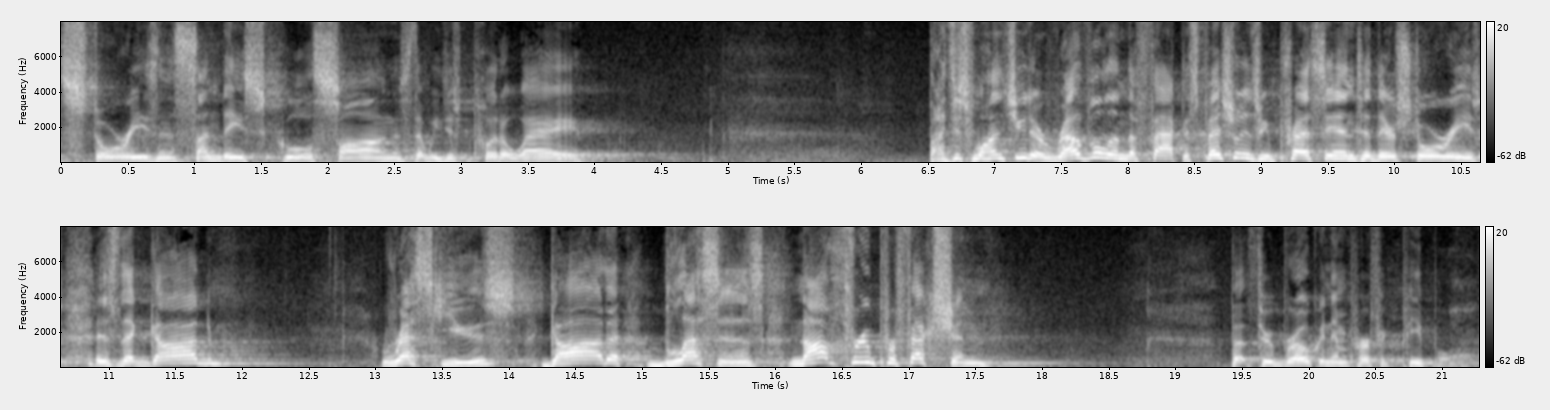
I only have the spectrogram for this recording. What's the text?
stories and Sunday school songs that we just put away. But I just want you to revel in the fact, especially as we press into their stories, is that God rescues, God blesses, not through perfection, but through broken, imperfect people.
